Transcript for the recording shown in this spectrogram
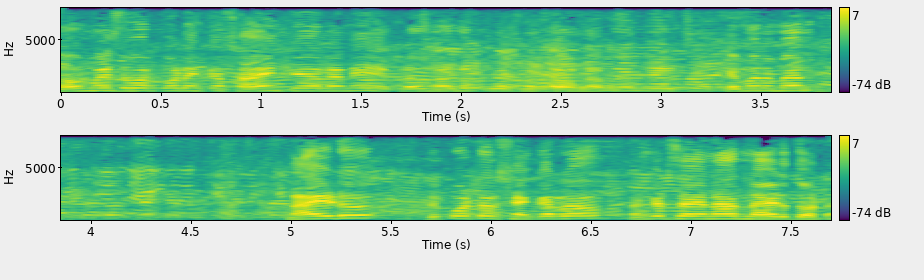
గవర్నమెంట్ వారు కూడా ఇంకా సాయం చేయాలని ప్రజలందరూ కోరుకుంటూ ఉన్నారు. Cameraman Naidu reporter Shankarrao Venkata Sainath Naidu Thota.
